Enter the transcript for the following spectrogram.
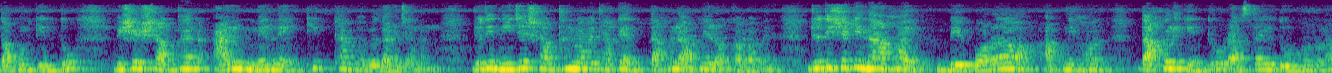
তখন কিন্তু বিশেষ সাবধান আইন মেনে ঠিকঠাকভাবে গাড়ি চালান। যদি নিজে সাবধানভাবে থাকেন, তাহলে আপনি রক্ষা পাবেন। যদি সেটি না হয় বেপরা আপনি হন তাহলে কিন্তু রাস্তায় দুর্ঘটনা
